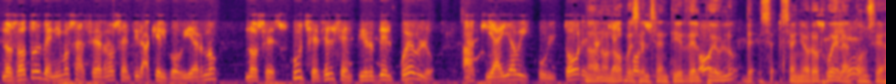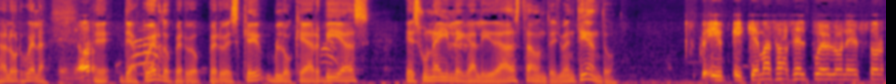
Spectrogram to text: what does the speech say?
nosotros venimos a hacernos sentir, a que el gobierno nos escuche, es el sentir del pueblo. Aquí hay avicultores. No, no, no, pues el sentir del pueblo, señor Orjuela, concejal Orjuela. Eh, de acuerdo, pero, pero es que bloquear vías es una ilegalidad hasta donde yo entiendo. ¿Y, qué más hace el pueblo, Néstor,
